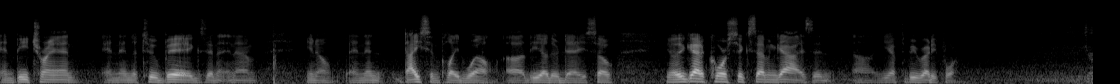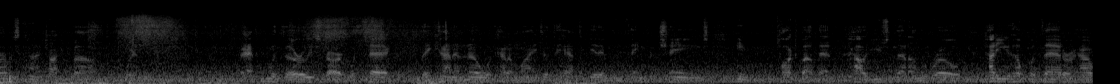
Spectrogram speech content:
and Betran, and then the two bigs, and, and um, you know, and then Dyson played well uh, the other day. So, you know, they've got a core six, seven guys uh, you have to be ready for. Jarvis kind of talked about with the early start with Tech, they kind of know what kind of mindset they have to get in when things are changed. He talked about that, how using that on the road. How do you help with that, or how?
